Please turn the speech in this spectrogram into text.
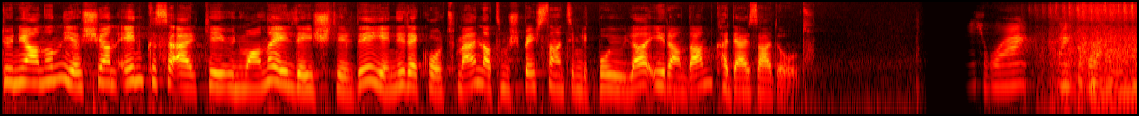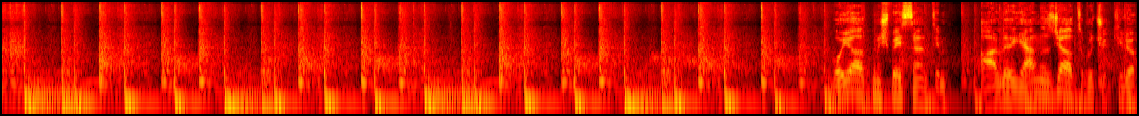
Dünyanın yaşayan en kısa erkeği ünvanı el değiştirdi. Yeni rekortmen 65 santimlik boyuyla İran'dan Kaderzade oldu. Boyu 65 santim. Ağırlığı yalnızca 6,5 kilo.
